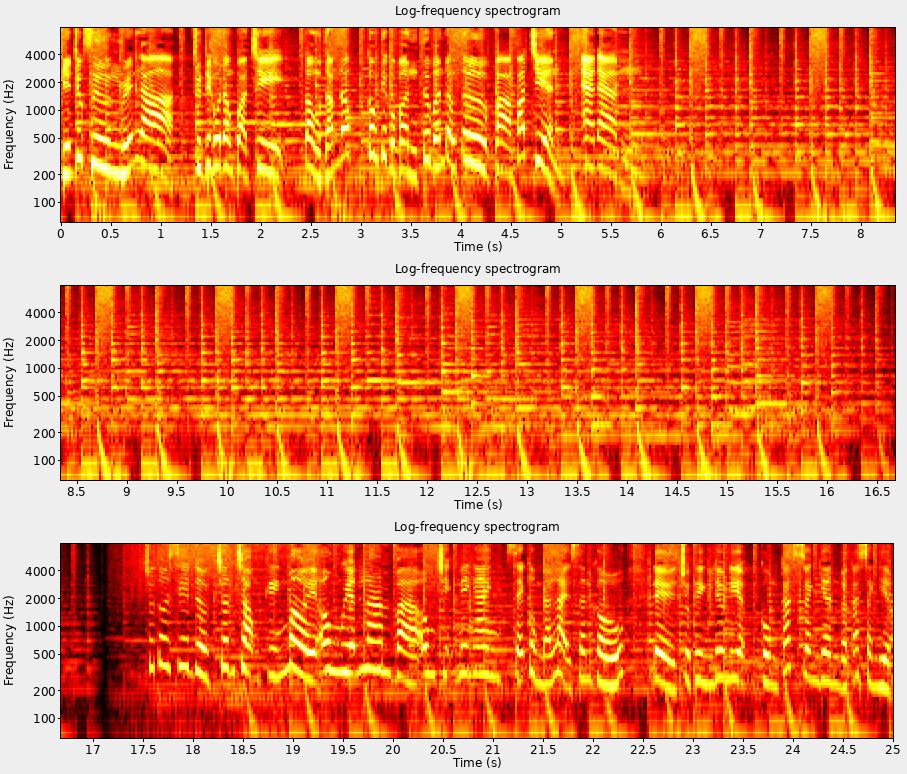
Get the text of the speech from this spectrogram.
kiến trúc sư Nguyễn Nga, Chủ tịch Hội đồng Quản trị, Tổng Giám đốc Công ty Cổ phần Tư vấn Đầu tư và Phát triển NN. Xin được trân trọng kính mời ông Nguyễn Lam và ông Trịnh Minh Anh sẽ cùng đón lại sân khấu để chụp hình lưu niệm cùng các doanh nhân và các doanh nghiệp.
